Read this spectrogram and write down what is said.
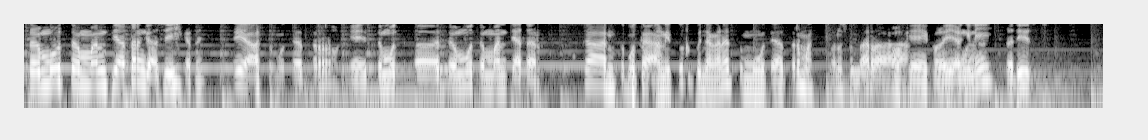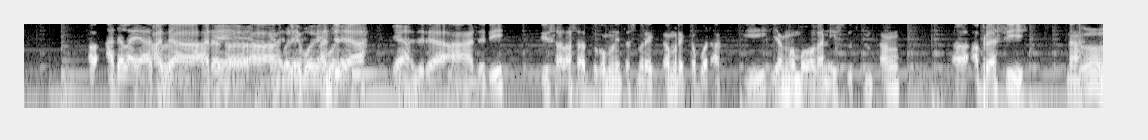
temu teman teater nggak sih katanya Iya, temu teater oke temu eh, temu teman teater dan temu Bukan. teman itu kepanjangannya temu teater mahasiswa Nusantara. oke kalau yang ini berarti oh, ada lah ya Ada, ada oke, salah. ah, boleh boleh Lanjut boleh. ya. Ya. Lanjut ya. Ah, jadi di salah satu komunitas mereka mereka buat aksi yang membawakan isu tentang eh, abrasi. Hmm.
